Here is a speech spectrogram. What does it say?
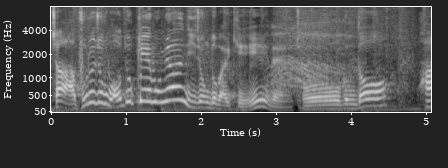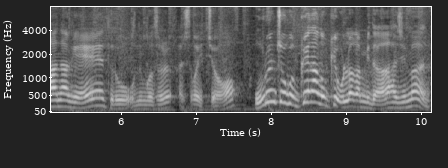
자, 불을 조금 어둡게 해보면 이 정도 밝기. 네, 조금 더 환하게 들어오는 것을 알 수가 있죠. 오른쪽은 꽤나 높게 올라갑니다. 하지만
